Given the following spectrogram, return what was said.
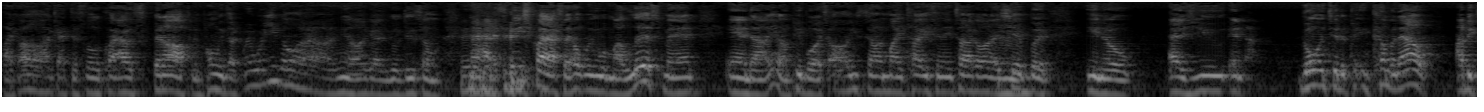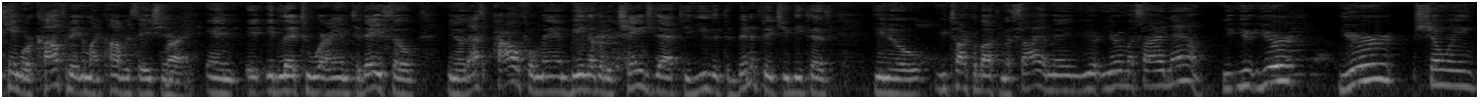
like, oh, I got this little class. I would spin off and homie's like, where, where you going? Uh, you know, I got to go do something. And I had a speech class to helped me with my list, man. And, uh, you know, people always say, oh, you sound Mike Tyson. They talk all that shit. But, you know, as you, and going to the, and coming out, I became more confident in my conversation Right. and it, it led to where I am today. So, you know, that's powerful, man. Being able to change that to use it to benefit you because, you know, you talk about the Messiah, man. You're, you're a Messiah now. You, you, you're you're showing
